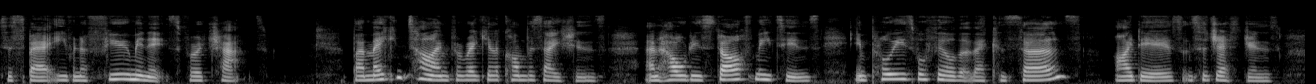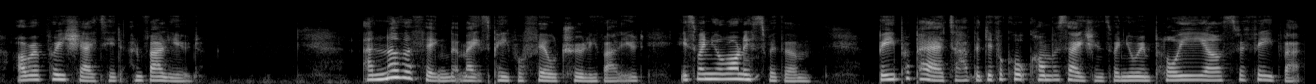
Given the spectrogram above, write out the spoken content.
to spare even a few minutes for a chat. By making time for regular conversations and holding staff meetings, employees will feel that their concerns, ideas, and suggestions are appreciated and valued. Another thing that makes people feel truly valued is when you're honest with them. Be prepared to have the difficult conversations when your employee asks for feedback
